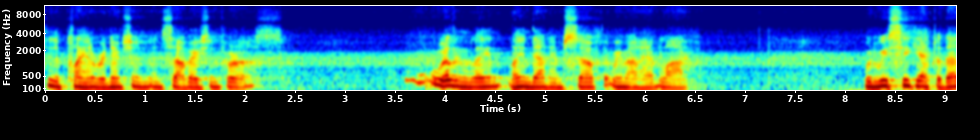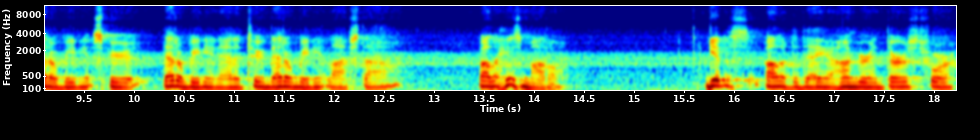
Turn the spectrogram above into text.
to the plan of redemption and salvation for us, willingly laying down himself that we might have life. Would we seek after that obedient spirit, that obedient attitude, that obedient lifestyle? Follow his model. Give us, Father, today a hunger and thirst for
